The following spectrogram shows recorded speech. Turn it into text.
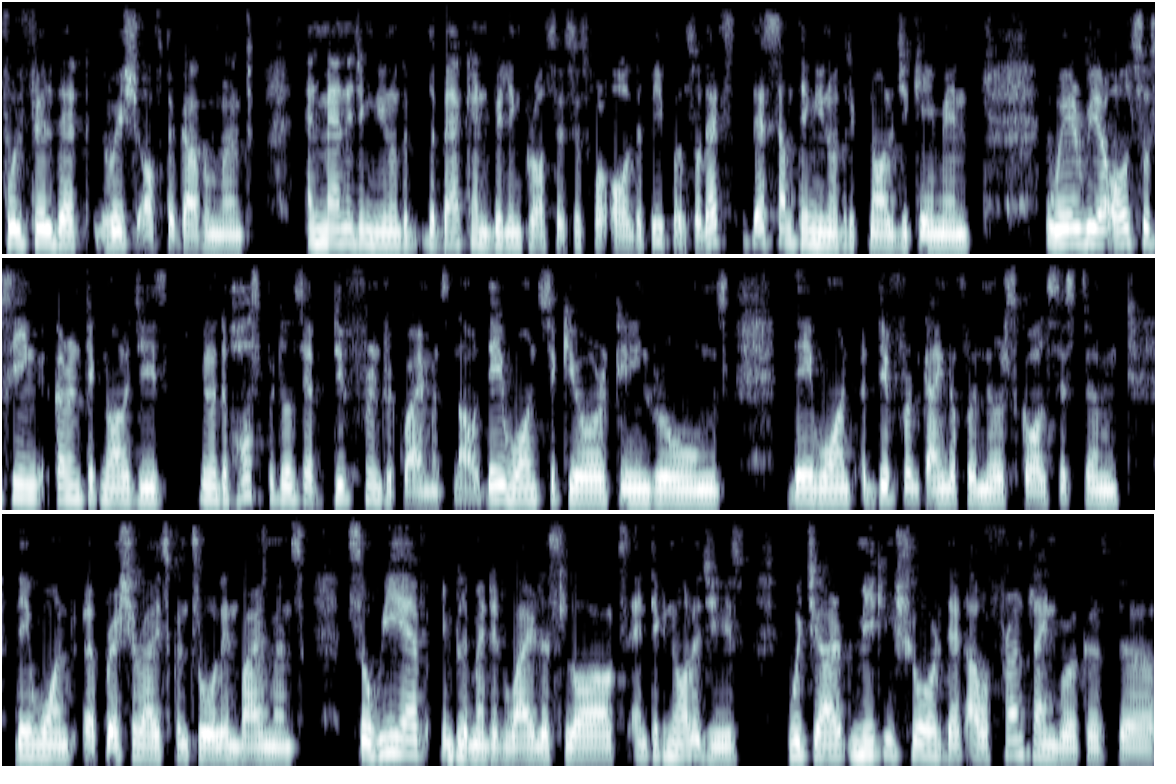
fulfill that wish of the government and managing you know the, the back end billing processes for all the people so that's that's something you know the technology came in where we are also seeing current technologies you know the hospitals have different requirements now. They want secure clean rooms. They want a different kind of a nurse call system. They want uh, pressurized control environments. So we have implemented wireless locks and technologies which are making sure that our frontline workers the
